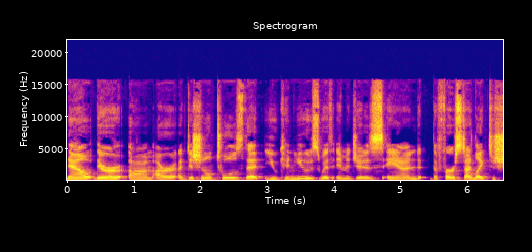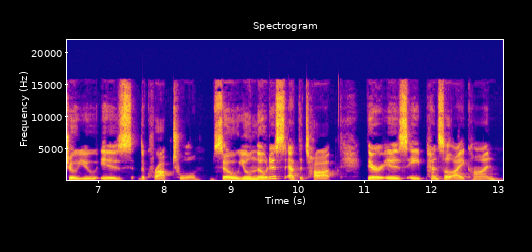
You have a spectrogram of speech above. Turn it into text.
Now, there um, are additional tools that you can use with images, and the first I'd like to show you is the crop tool. So you'll notice at the top there is a pencil icon.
